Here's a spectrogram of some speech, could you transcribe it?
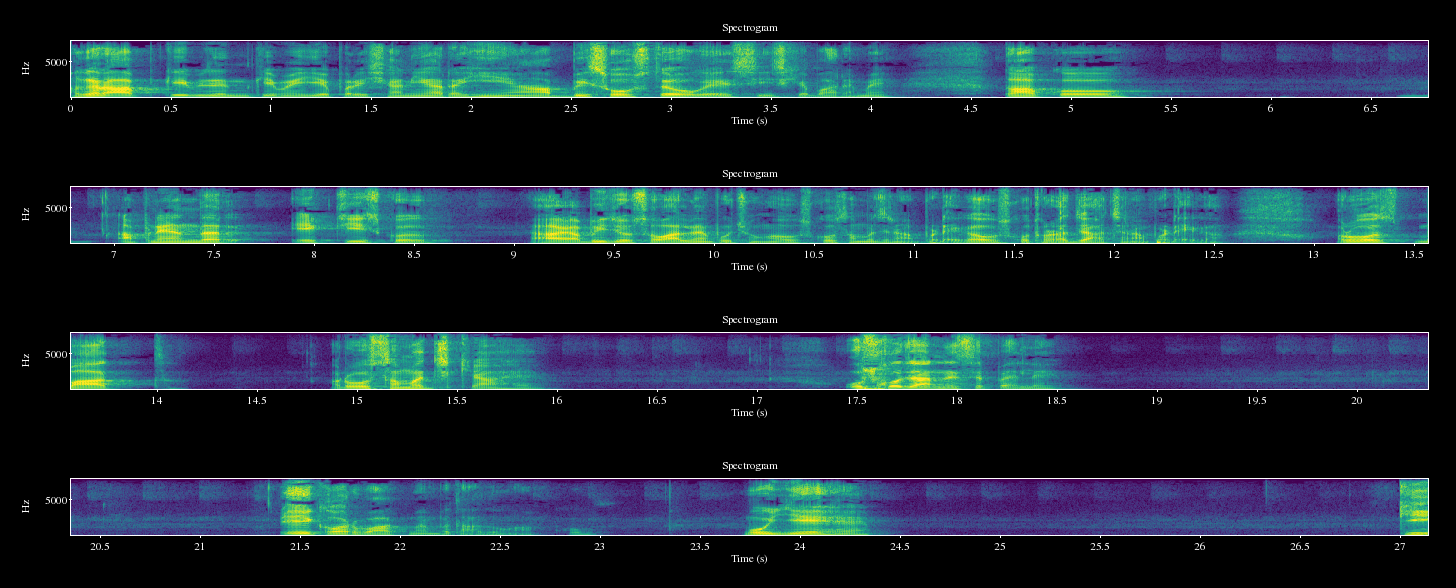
अगर आपकी भी ज़िंदगी में ये परेशानियाँ रही हैं, आप भी सोचते होगे इस चीज़ के बारे में तो आपको अपने अंदर एक चीज़ को अभी जो सवाल मैं पूछूँगा, उसको समझना पड़ेगा, उसको थोड़ा जांचना पड़ेगा। और वो बात, और वो समझ क्या है, उसको जानने से पहले एक और बात मैं बता दूँ आपको। वो ये है कि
